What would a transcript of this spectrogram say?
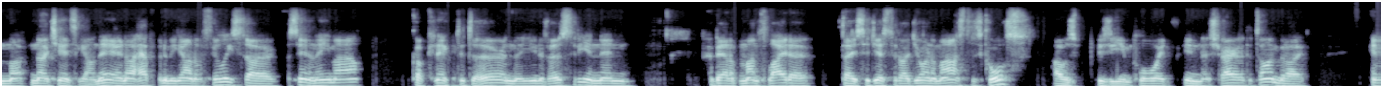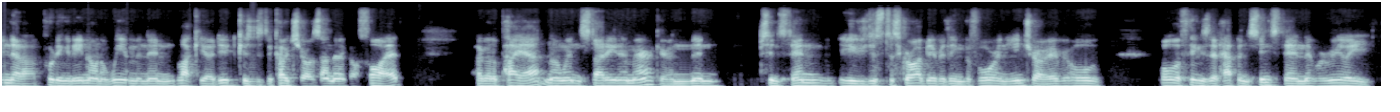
no, chance of going there. And I happened to be going to Philly. So I sent an email, got connected to her and the university. And then about a month later, they suggested I join a master's course. I was busy employed in Australia at the time, but I ended up putting it in on a whim. And then lucky I did because the coach I was under got fired. I got a payout and I went and studied in America. And then since then. You just described everything before in the intro, every, all all the things that happened since then that were really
